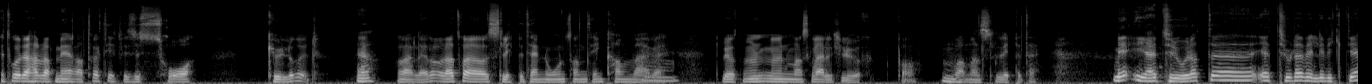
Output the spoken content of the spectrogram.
jeg tror det hadde vært mer attraktivt hvis du så kulere ut ja. å være leder. Og da tror jeg å slippe til noen sånne ting kan være Mm. lurt. Men, men man skal være litt lur på Mm. hva man slipper til. Men jeg tror at eh, Jeg tror det er veldig viktig.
